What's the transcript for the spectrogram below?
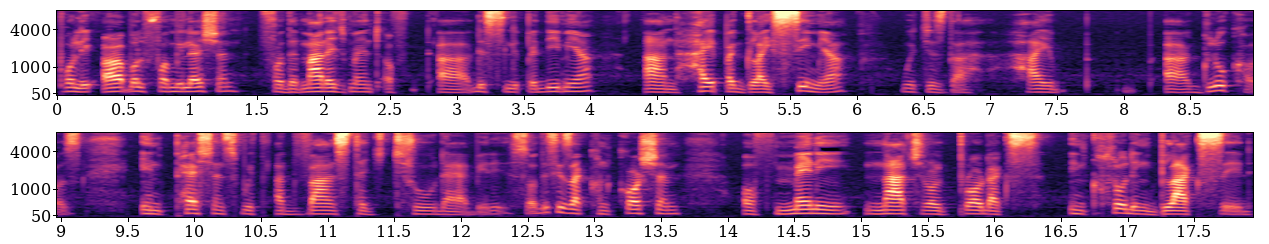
polyherbal formulation for the management of uh, dyslipidemia and hyperglycemia, which is the high uh, glucose, in patients with advanced stage 2 diabetes. So this is a concoction of many natural products, including black seed,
